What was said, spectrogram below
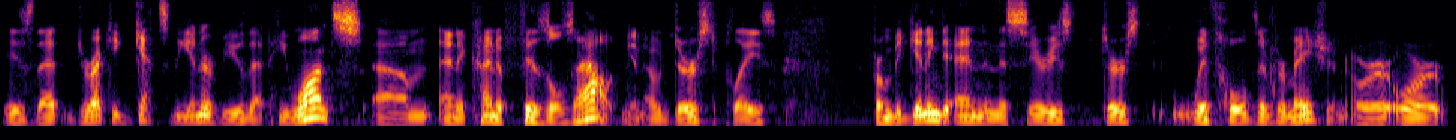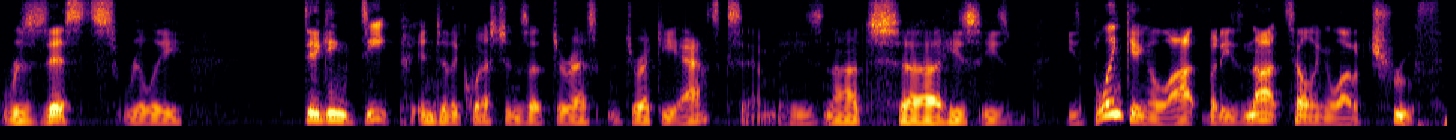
Is that Jarecki gets the interview that he wants, um, and it kind of fizzles out. You know, Durst plays from beginning to end in this series. Durst withholds information or or resists really digging deep into the questions that Jarecki asks him. He's not uh, he's he's he's blinking a lot, but he's not telling a lot of truth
